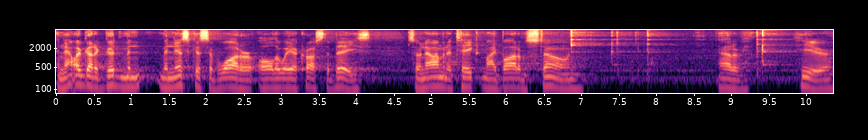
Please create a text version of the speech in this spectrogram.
And now I've got a good meniscus of water all the way across the base. So now I'm going to take my bottom stone out of here.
